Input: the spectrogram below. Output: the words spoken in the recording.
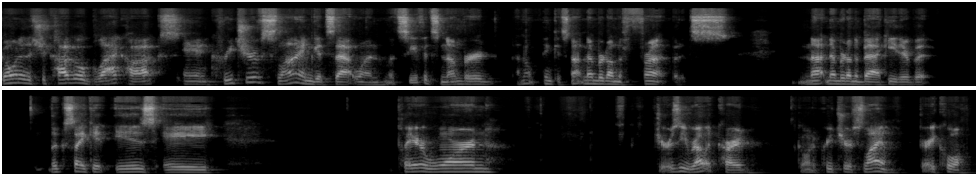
Going to the Chicago Blackhawks, and Creature of Slime gets that one. Let's see if it's numbered. I don't think it's not numbered on the front, but it's not numbered on the back either. But looks like it is a player worn jersey relic card going to Creature of Slime. Very cool.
